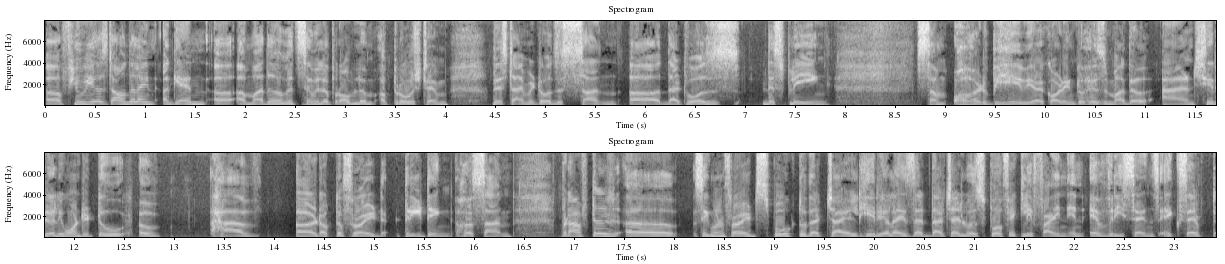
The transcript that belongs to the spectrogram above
a few years down the line again uh, a mother with similar problem approached him this time it was his son uh, that was displaying some odd behavior according to his mother and she really wanted to uh, have uh, Dr. Freud treating her son. But after uh, Sigmund Freud spoke to that child, he realized that that child was perfectly fine in every sense except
